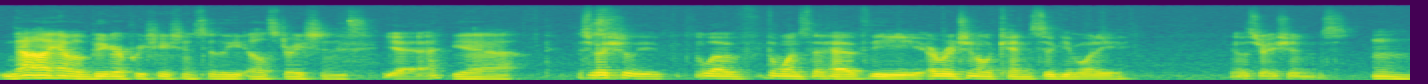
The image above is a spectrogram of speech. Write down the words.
now I have a bigger appreciation to the illustrations. Yeah, Yeah. especially love the ones that have the original Ken Sugimori illustrations. Mm.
